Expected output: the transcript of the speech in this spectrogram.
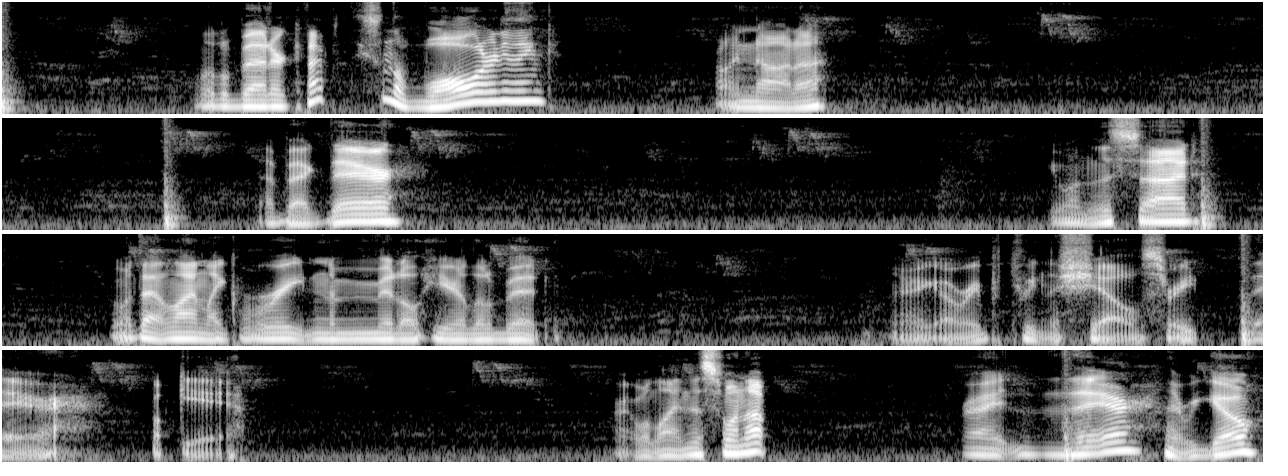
A little better. Can I put these on the wall or anything? Probably not, huh? That back there. You on this side. You want that line like right in the middle here a little bit. There you go, right between the shelves, right there. Fuck yeah. Alright, we'll line this one up. Right there. There we go.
